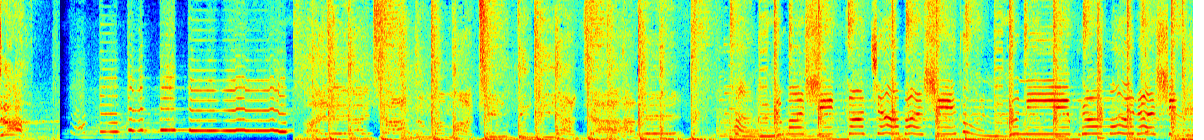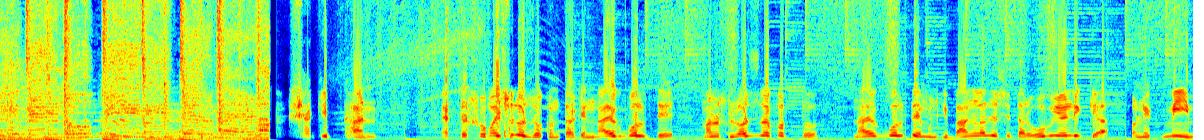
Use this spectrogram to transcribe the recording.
যা ফাগুন মাসে কাঁচা বাসে গুনগুনিয়ে ভ্রমর আসে। শাকিব খান একটা সময় ছিল যখন তাকে নায়ক বলতে মানুষ লজ্জা করত নায়ক বলতে এমনকি বাংলাদেশে তার অভিনয়িকা অনেক মিম,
